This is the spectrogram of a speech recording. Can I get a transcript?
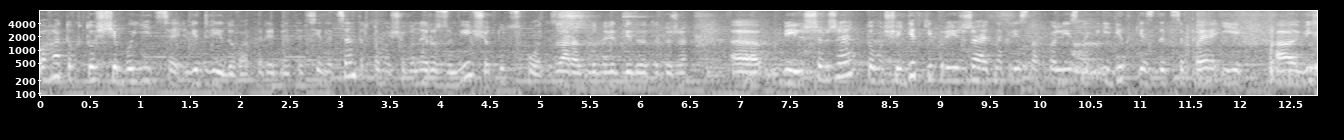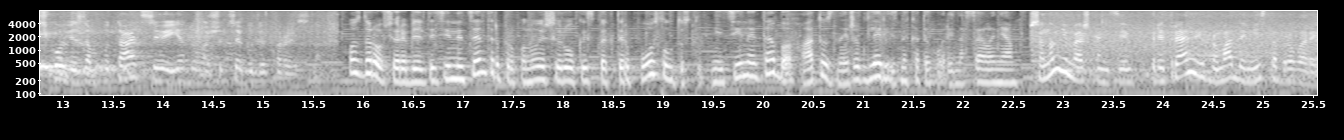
Багато хто ще боїться відвідувати реабілітаційний центр, тому що вони розуміють, що тут сходи. Зараз буду відвідувати дуже е, більше вже, тому що і дітки приїжджають на кріслах колісних, і дітки з ДЦП, і е, військові з ампутацією. Я думаю, що це буде корисно. Оздоровчо-реабілітаційний центр пропонує широкий спектр послуг, доступні ціни та багато знижок для різних категорій населення. Шановні мешканці територіальної громади міста Бровари,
